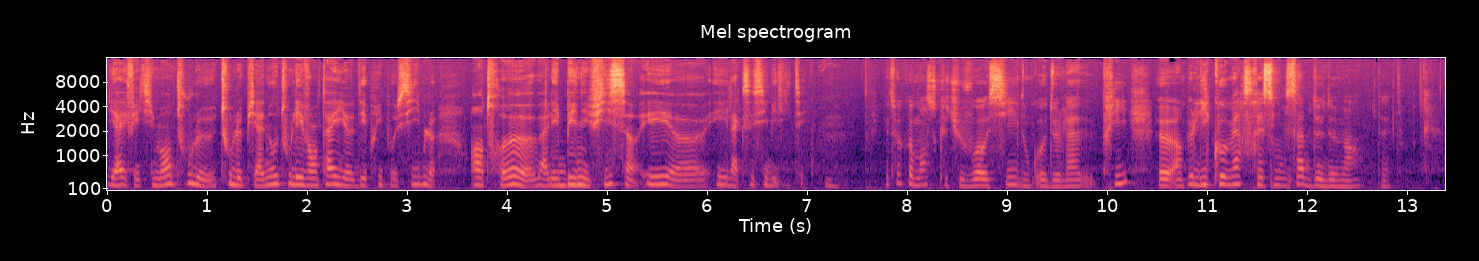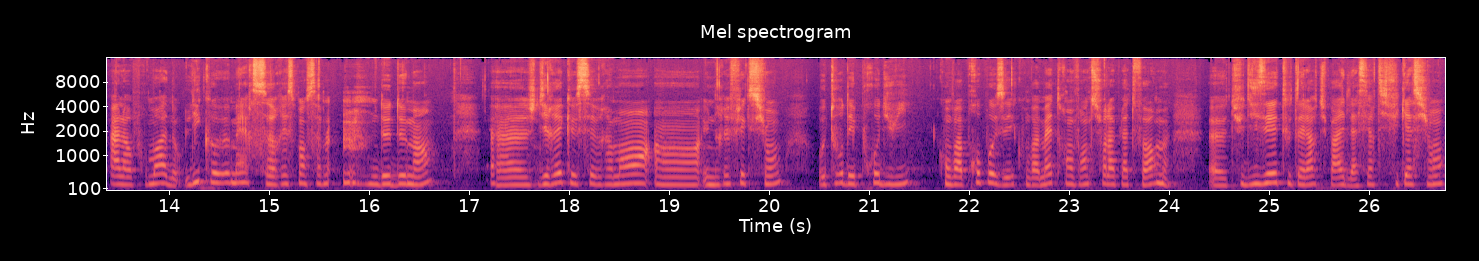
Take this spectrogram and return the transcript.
il y a effectivement tout le, tout le piano, tout l'éventail des prix possibles entre euh, bah, les bénéfices et, euh, et l'accessibilité. Et toi, comment est-ce que tu vois aussi, donc au-delà du prix, un peu l'e-commerce responsable de demain, peut-être? Alors pour moi, l'e-commerce responsable de demain, je dirais que c'est vraiment une réflexion autour des produits qu'on va proposer, qu'on va mettre en vente sur la plateforme. Euh, tu disais tout à l'heure, tu parlais de la certification,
